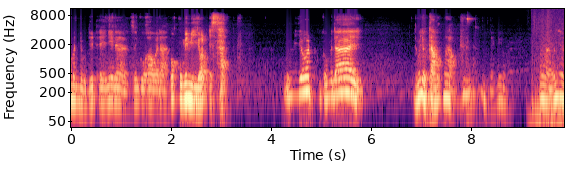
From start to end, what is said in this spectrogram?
ว่ามันอยู่ดิสเอนี่แน่ยซึ่งกูเข้าไม่ได้ เพราะกูไม่มียศไอสัตว์ไม่มียศกูก็ไม่ได้เดี๋ยวมันอยู่กลางมากๆวะเด็กนี่อะไรวะเนี่ย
